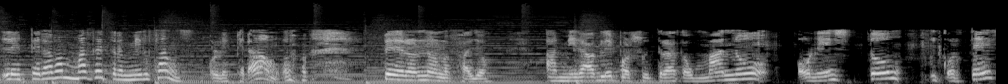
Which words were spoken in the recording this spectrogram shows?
Le esperaban más de 3.000 fans, o le esperábamos, pero no nos falló. Admirable por su trato humano, honesto y cortés,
